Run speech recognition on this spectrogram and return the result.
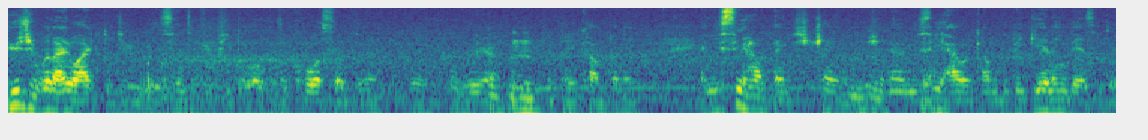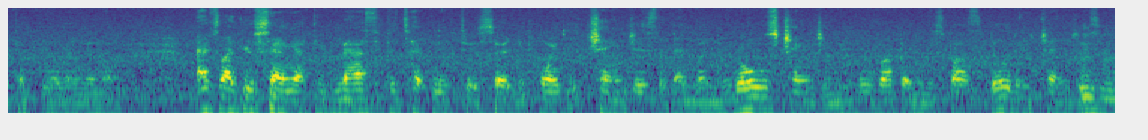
usually, what I like to do is interview people over the course of their, their career Mhm. with their company, and you see how things change. You Mhm. know, you see how it comes. The beginning, there's a different feeling, and then after, like you're saying, after you've mastered the technique to a certain point, it changes, and then when the roles change and you move up and the responsibility changes, Mhm.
